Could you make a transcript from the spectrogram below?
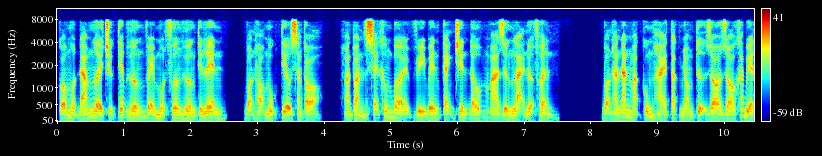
có một đám người trực tiếp hướng về một phương hướng tiến lên, bọn họ mục tiêu sáng tỏ, hoàn toàn sẽ không bởi vì bên cạnh chiến đấu mà dừng lại nửa phần. Bọn hắn ăn mặc cùng hải tặc nhóm tự do gió khác biệt,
